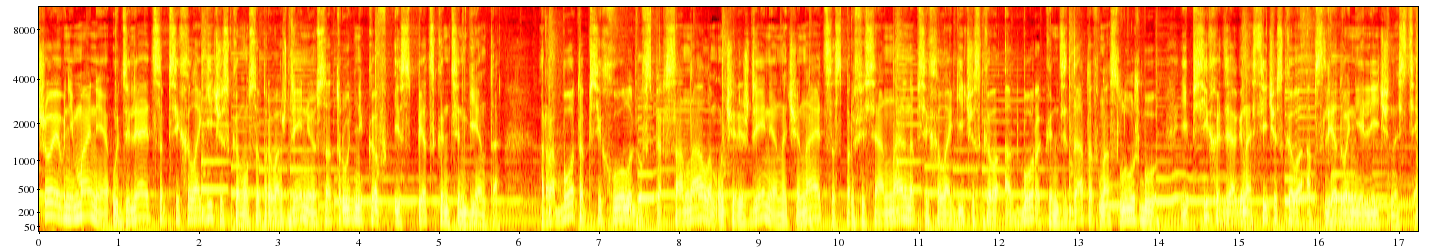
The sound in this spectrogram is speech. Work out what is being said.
Большое внимание уделяется психологическому сопровождению сотрудников из спецконтингента – Работа психологов с персоналом учреждения начинается с профессионально-психологического отбора кандидатов на службу и психодиагностического обследования личности.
